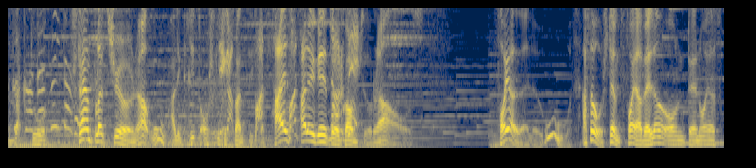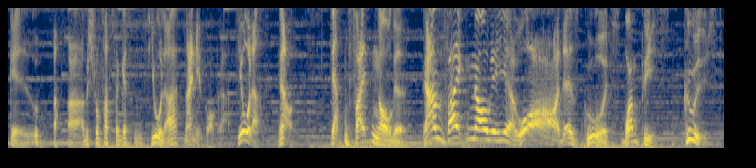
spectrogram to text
sag du. Sternplätzchen. Ja, uh, Allegretto auf Stufe 20. Das heißt, Allegretto kommt raus. Feuerwelle. Uh. Achso, stimmt. Feuerwelle und der neue Skill. Habe ich schon fast vergessen. Viola? Nein, nicht Bocker. Viola. Genau. Sie hat ein Falkenauge. Wir haben ein Falkenauge hier. Wow, der ist gut. One Piece. Grüßt.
